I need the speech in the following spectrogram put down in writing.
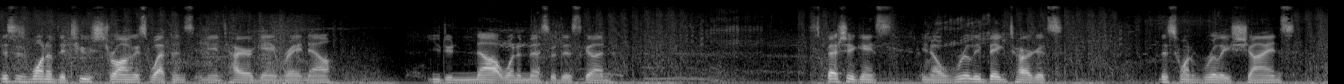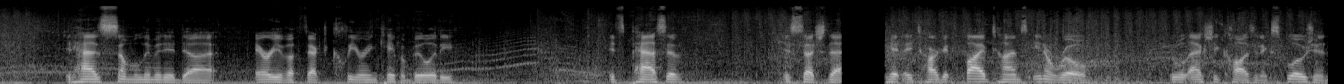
This is one of the two strongest weapons in the entire game right now. You do not want to mess with this gun. Especially against, you know, really big targets. This one really shines. It has some limited uh, area of effect clearing capability. Its passive is such that if you hit a target five times in a row, it will actually cause an explosion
